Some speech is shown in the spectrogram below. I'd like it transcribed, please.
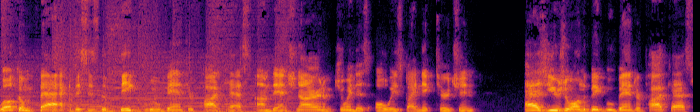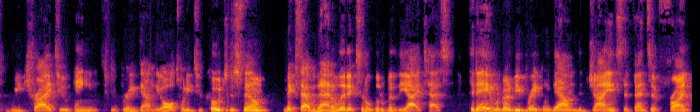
Welcome back. This is the Big Blue Banter podcast. I'm Dan Schneier, and I'm joined as always by Nick Turchyn. As usual on the Big Blue Banter podcast, we try to aim to break down the All 22 coaches film, mix that with analytics and a little bit of the eye test. Today, we're going to be breaking down the Giants' defensive front,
